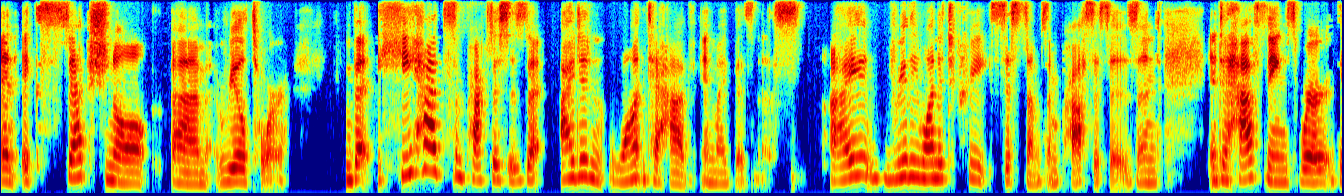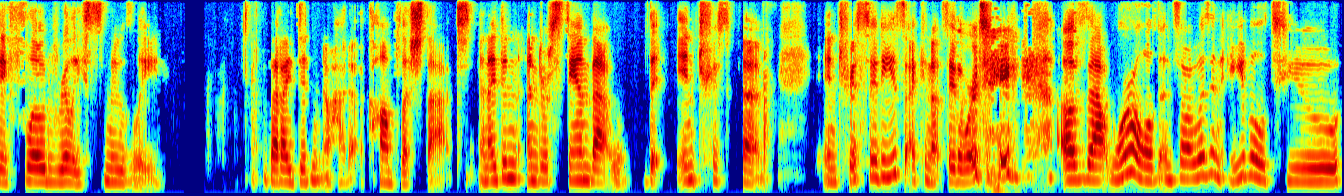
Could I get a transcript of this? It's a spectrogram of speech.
an exceptional um, realtor but he had some practices that I didn't want to have in my business. I really wanted to create systems and processes and and to have things where they flowed really smoothly. But I didn't know how to accomplish that, and I didn't understand that the interest um, intricities I cannot say the word today of that world, and so I wasn't able to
